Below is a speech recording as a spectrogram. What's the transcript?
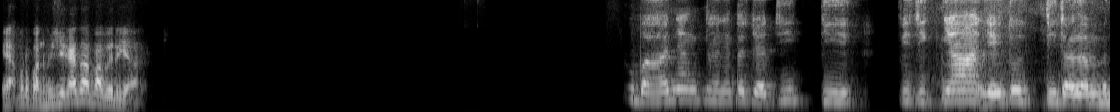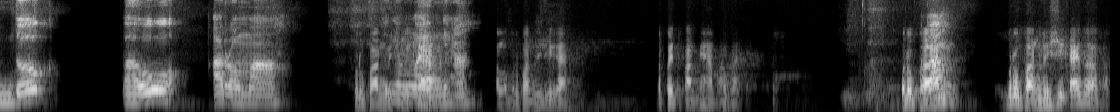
Ya, perubahan fisika itu apa, Wirya? Perubahan yang hanya terjadi di fisiknya yaitu di dalam bentuk, bau, aroma, perubahan fisika. Yang lainnya. Kalau perubahan fisika, lebih tepatnya apa berarti? Perubahan apa? Perubahan fisika itu apa?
